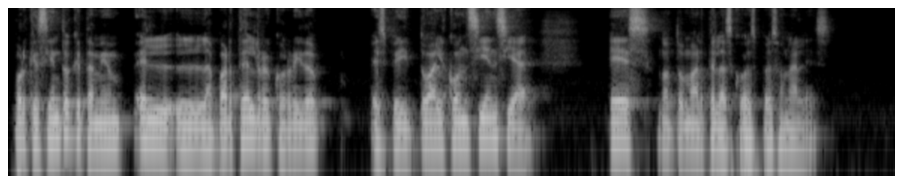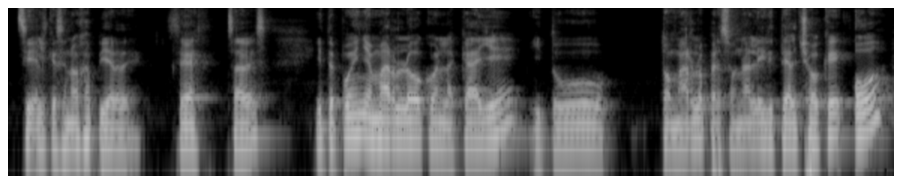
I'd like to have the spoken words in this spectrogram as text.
porque siento que también el- la parte del recorrido espiritual, conciencia, es no tomarte las cosas personales. Sí, el que se enoja pierde, Sí. ¿sabes? Y te pueden llamar loco en la calle y tú tomarlo personal e irte al choque, o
